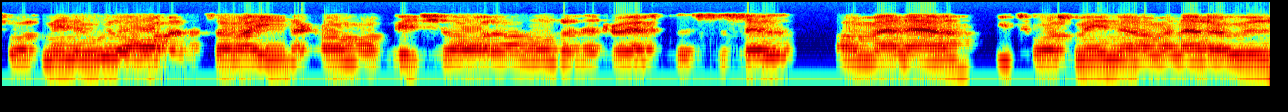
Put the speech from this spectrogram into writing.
Tors Minde ud over det, og så var en, der kom og pitchede over, det, der var nogen, der havde draftet sig selv, og man er i Tors Minde, og man er derude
